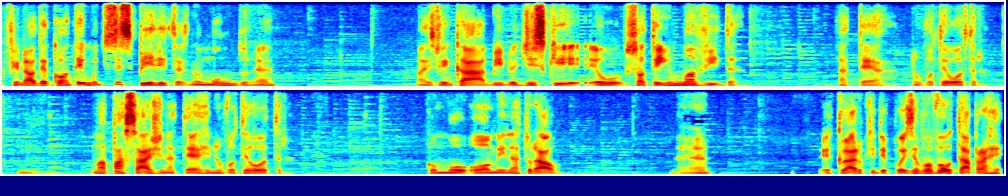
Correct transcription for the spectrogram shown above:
Afinal de contas, tem muitos espíritas no mundo, né? Mas vem cá, a Bíblia diz que eu só tenho uma vida na Terra, não vou ter outra. Uma passagem na Terra e não vou ter outra. Como homem natural, né? É claro que depois eu vou voltar para.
